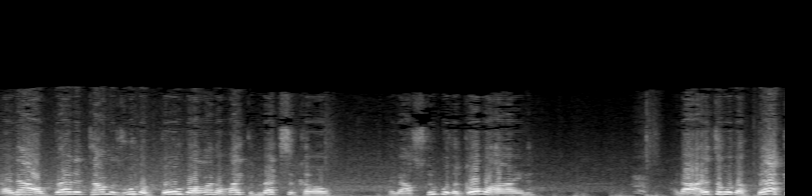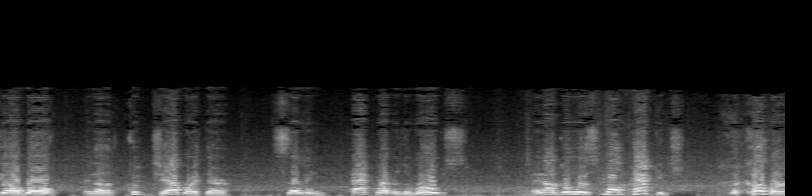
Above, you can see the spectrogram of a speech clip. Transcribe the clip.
And now Brandon Thomas with a bulldog on a Mike Mexico. And now Snoop with a go behind. And now hits him with a back elbow and a quick jab right there, sending Pack Rat to the ropes. And now go with a small package, the cover.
